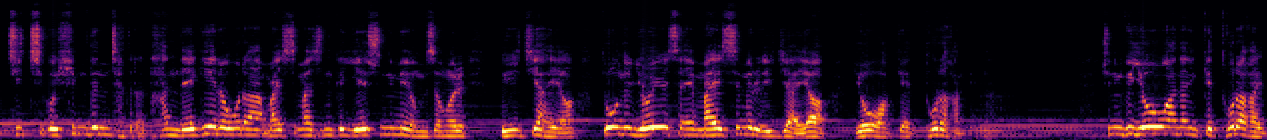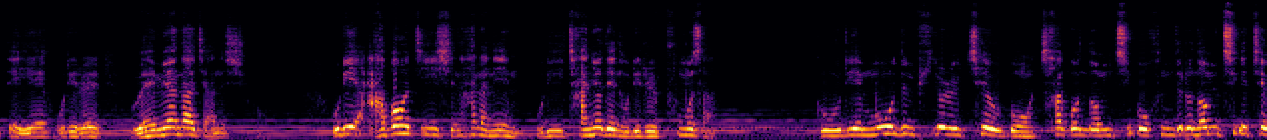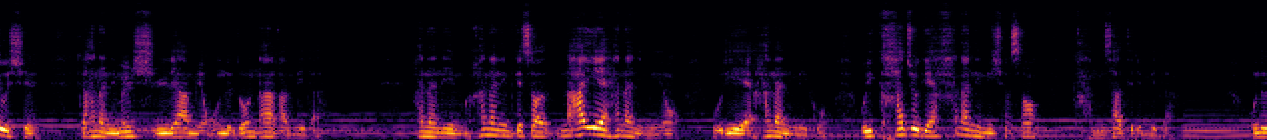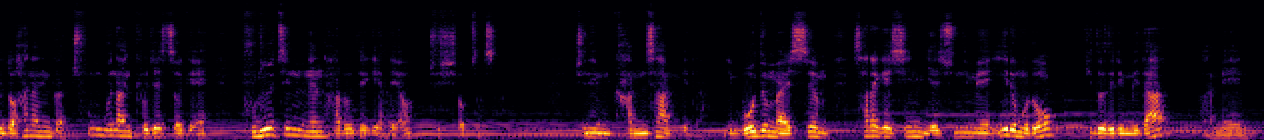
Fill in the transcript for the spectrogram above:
지치고 힘든 자들아 다 내게로 오라 말씀하신 그 예수님의 음성을 의지하여 또 오늘 요엘서의 말씀을 의지하여 여호와께 돌아갑니다. 주님 그 여호와 하나님께 돌아갈 때에 우리를 외면하지 않으시고 우리의 아버지이신 하나님 우리 자녀된 우리를 품으사 그 우리의 모든 필요를 채우고 차고 넘치고 흔들어 넘치게 채우실 그 하나님을 신뢰하며 오늘도 나아갑니다. 하나님, 하나님께서 나의 하나님이요, 우리의 하나님이고, 우리 가족의 하나님이셔서 감사드립니다. 오늘도 하나님과 충분한 교제 속에 부르짖는 하루 되게 하여 주시옵소서. 주님, 감사합니다. 이 모든 말씀 살아계신 예수님의 이름으로 기도드립니다. 아멘.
